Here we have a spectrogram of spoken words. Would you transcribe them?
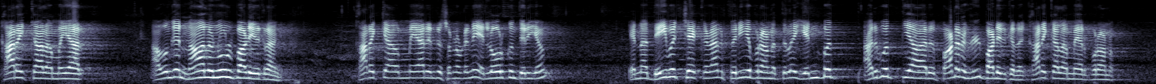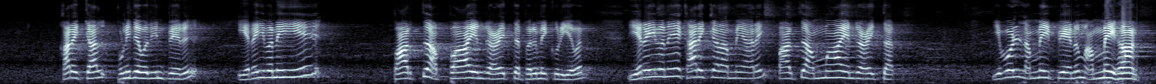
காரைக்கால் அம்மையார். அவங்க நாலு நூல் பாடியிருக்கிறாங்க. காரைக்கால் அம்மையார் என்று சொன்ன உடனே எல்லோருக்கும் தெரியும். ஏன்னா தெய்வச்சேக்கனார் பெரிய புராணத்தில் எண்பத் அறுபத்தி ஆறு பாடல்கள் பாடியிருக்கிறார். காரைக்கால் அம்மையார் புராணம். காரைக்கால் புனிதவதியின் பேர். இறைவனையே பார்த்து அப்பா என்று அழைத்த பெருமைக்குரியவர். இறைவனே காரைக்கால் அம்மையாரை பார்த்து அம்மா என்று அழைத்தார். இவள் நம்மை பேணும் அம்மைகான்.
